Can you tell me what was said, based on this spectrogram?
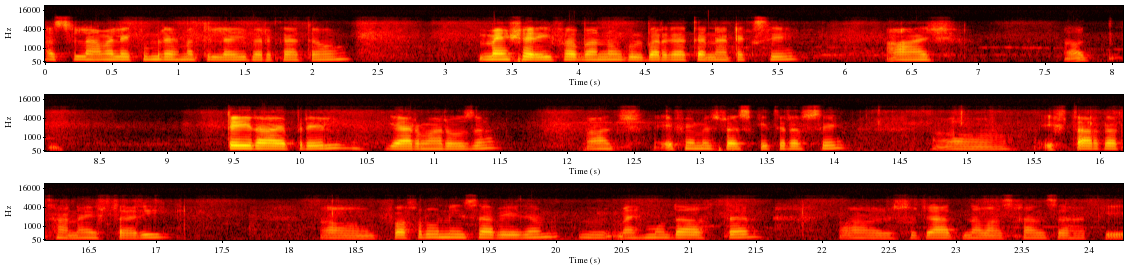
السلام علیکم رحمۃ اللہ وبرکاتہ۔ میں شریفہ بانو گلبرگہ، کرناٹک سے۔ آج تیرہ اپریل، گیارہواں روزہ۔ آج ایف ایم ایس ٹرسٹ کی طرف سے افطار کا کھانا افطاری۔ فخر فخرالنساء بیگم، محمودہ اختر اور سجاد نواز خان صاحب کی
